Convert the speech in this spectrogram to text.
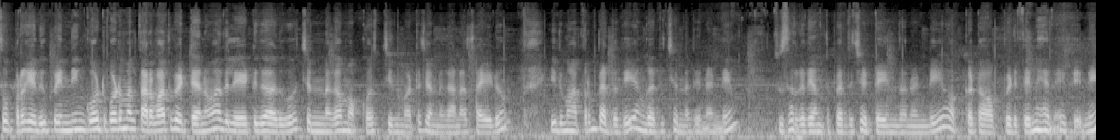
సూపర్గా ఎదిగిపోయింది ఇంకోటి కూడా మళ్ళీ తర్వాత పెట్టాను. అది లేట్ అదిగో చిన్నగా మొక్క వచ్చింది అనమాట చిన్నగా నా సైడు. ఇది మాత్రం పెద్దది ఇంకా అది చిన్నదేనండి. చూసారు కదా ఎంత పెద్ద చెట్టు అయిందోనండి. ఒక్క టాప్ పెడితే నేనైతేని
